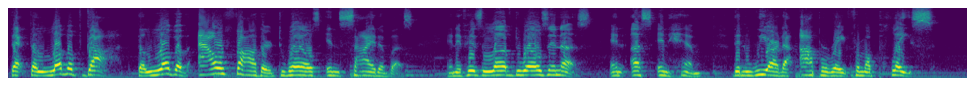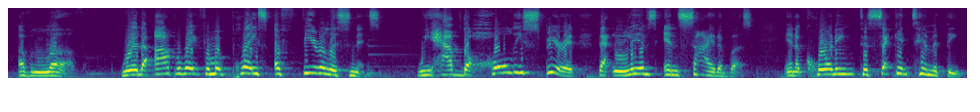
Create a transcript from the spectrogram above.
that the love of God, the love of our Father dwells inside of us. And if his love dwells in us and us in him, then we are to operate from a place of love. We're to operate from a place of fearlessness. We have the Holy Spirit that lives inside of us. And according to 2 Timothy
